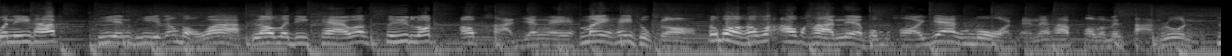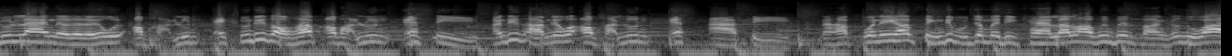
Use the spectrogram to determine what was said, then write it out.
วันนี้ครับ TNP ต้องบอกว่าเรามาดีแคร์ว่าซื้อรถเอาผ่านยังไง ไม่ให้ถูกหลอก ต้องบอกครับว่าเอาผ่านเนี่ยผมขอแยกโหมดนะครับออกมาเป็น 3 รุ่น รุ่นแรกเนี่ยเราเรียกว่าเอาผ่านรุ่น X รุ่นที่ 2 ครับเอาผ่านรุ่น SC อันที่ 3 เรียกว่าเอาผ่านรุ่น SRC นะครับวันนี้ครับสิ่งที่ผมจะมาดีแคร์และเล่าเพื่อนๆฟังก็คือว่า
